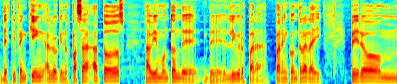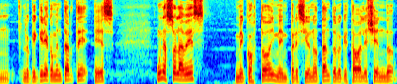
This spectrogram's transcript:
de Stephen King, algo que nos pasa a todos. Había un montón de, libros para, encontrar ahí. Pero mm, lo que quería comentarte es, una sola vez me costó y me impresionó tanto lo que estaba leyendo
